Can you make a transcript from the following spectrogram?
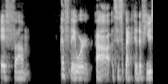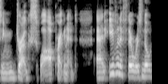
if um, if they were uh, suspected of using drugs while pregnant. And even if there was no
